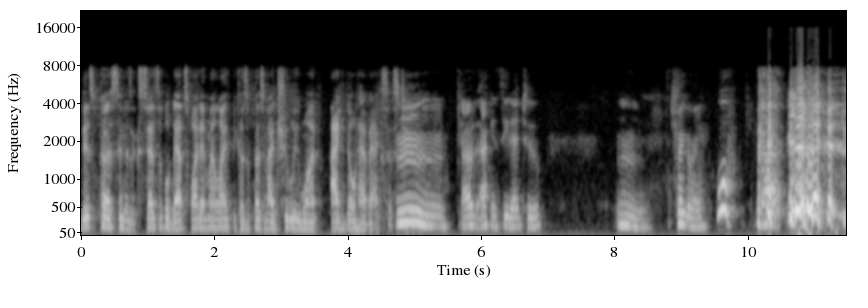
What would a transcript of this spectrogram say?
this person is accessible. That's why they're in my life because the person I truly want, I don't have access to. mm, I, I can see that too. Mm, triggering. Whew.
